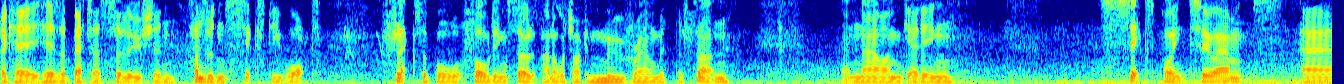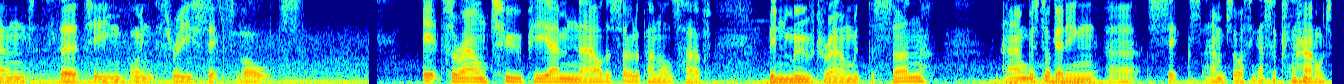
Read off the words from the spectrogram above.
okay here's a better solution. 160 watt flexible folding solar panel which I can move around with the sun. And now I'm getting 6.2 amps and 13.36 volts. It's around 2 p.m. now. The solar panels have been moved around with the sun and we're still getting uh, 6 amps. So I think that's a cloud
